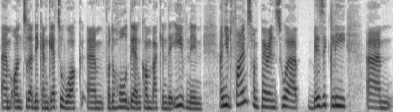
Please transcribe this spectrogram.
um, on so that they can get to work um, for the whole day and come back in the evening. And you'd find some parents who are basically um,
